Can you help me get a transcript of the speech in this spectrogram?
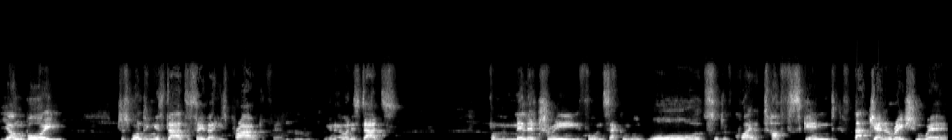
young boy just wanting his dad to say that he's proud of him Mhm. you know, and his dad's from the military, fought in Second World War, sort of quite a tough-skinned, that generation where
